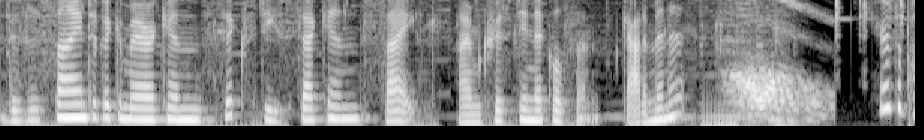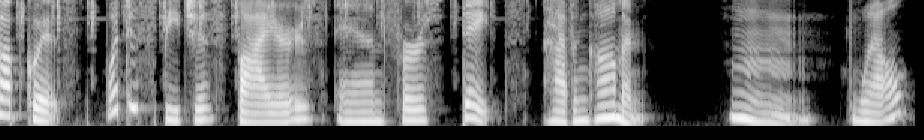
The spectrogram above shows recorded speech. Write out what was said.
This is Scientific American's 60 Second Psych. I'm Christie Nicholson. Got a minute? Here's a pop quiz. What do speeches, fires, and first dates have in common? Hmm. Well,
